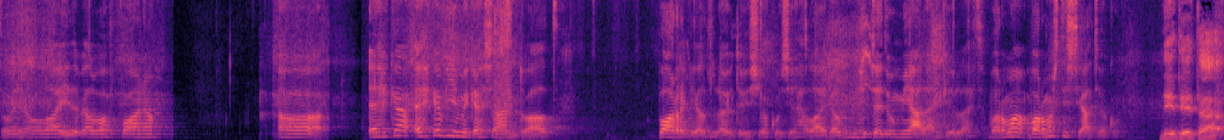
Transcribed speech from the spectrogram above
Toinen on laita vielä vapaana. Uh, ehkä, ehkä viime kesän tuolta parkilta löytyisi joku siihen laidalle, mutta nyt ei tule mieleen kyllä. Varma, varmasti sieltä joku. Niin tietää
